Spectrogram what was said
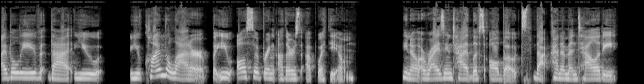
I believe that you you climb the ladder, but you also bring others up with you. You know, a rising tide lifts all boats, that kind of mentality.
